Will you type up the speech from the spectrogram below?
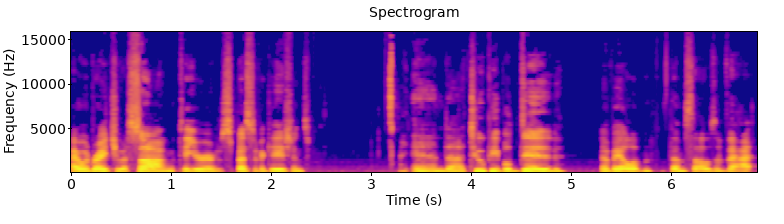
I would write you a song to your specifications. And uh, two people did avail of themselves of that.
